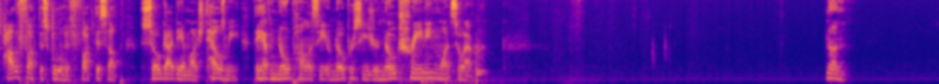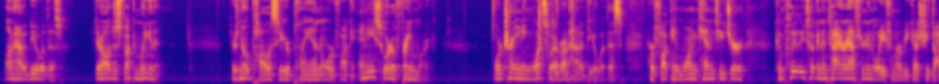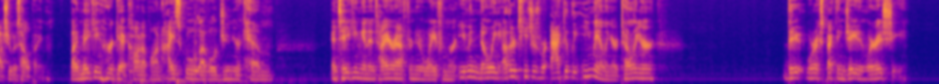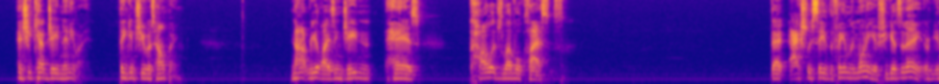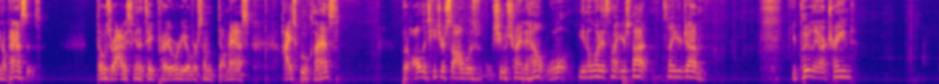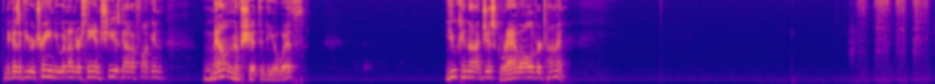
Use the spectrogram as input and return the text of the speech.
How the fuck the school has fucked this up so goddamn much tells me they have no policy or no procedure, no training whatsoever. None on how to deal with this. They're all just fucking winging it. There's no policy or plan or fucking any sort of framework or training whatsoever on how to deal with this. Her fucking one chem teacher completely took an entire afternoon away from her because she thought she was helping by making her get caught up on high school level junior chem and taking an entire afternoon away from her, even knowing other teachers were actively emailing her, telling her they were expecting Jaden, where is she? And she kept Jaden anyway, thinking she was helping. Not realizing Jaden has college level classes that actually save the family money if she gets an A or, you know, passes. Those are obviously going to take priority over some dumbass high school class. But all the teacher saw was she was trying to help. Well, you know what? It's not your spot. It's not your job. You clearly aren't trained. Because if you were trained, you would understand she has got a fucking mountain of shit to deal with. You cannot just grab all of her time.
